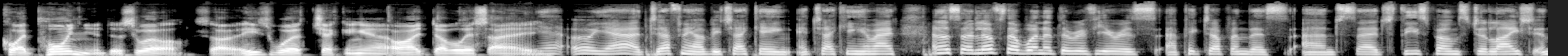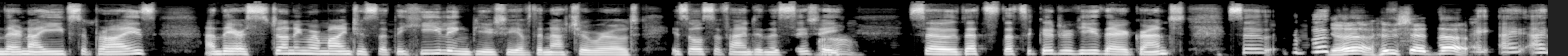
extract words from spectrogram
quite poignant as well. So he's worth checking out. I double S A. Yeah. Oh, yeah. Definitely, I'll be checking uh, checking him out. And also, I love that one of the reviewers uh, picked up on this and said these poems delight in their naive surprise, and they are stunning reminders that the healing beauty of the natural world is also found in the city. Wow. So that's that's a good review there, Grant. So the book. Yeah, who said that? I, I, I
